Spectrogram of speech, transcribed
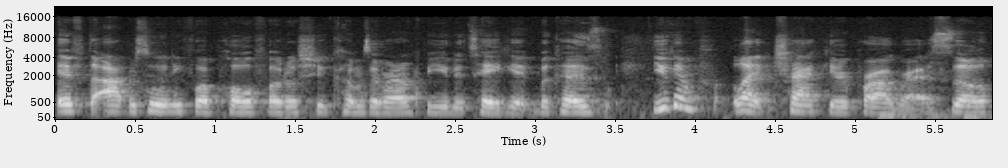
if the opportunity for a pole photo shoot comes around for you to take it because you can like track your progress. So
